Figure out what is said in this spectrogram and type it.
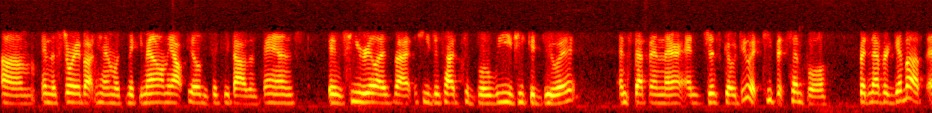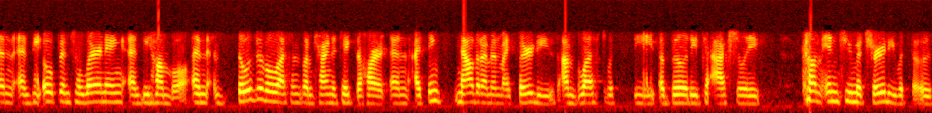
um, in the story about him with Mickey Mantle on the outfield and 60,000 fans is he realized that he just had to believe he could do it and step in there and just go do it. Keep it simple, but never give up and, and be open to learning and be humble. And those are the lessons I'm trying to take to heart. And I think now that I'm in my 30s, I'm blessed with the ability to actually come into maturity with those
